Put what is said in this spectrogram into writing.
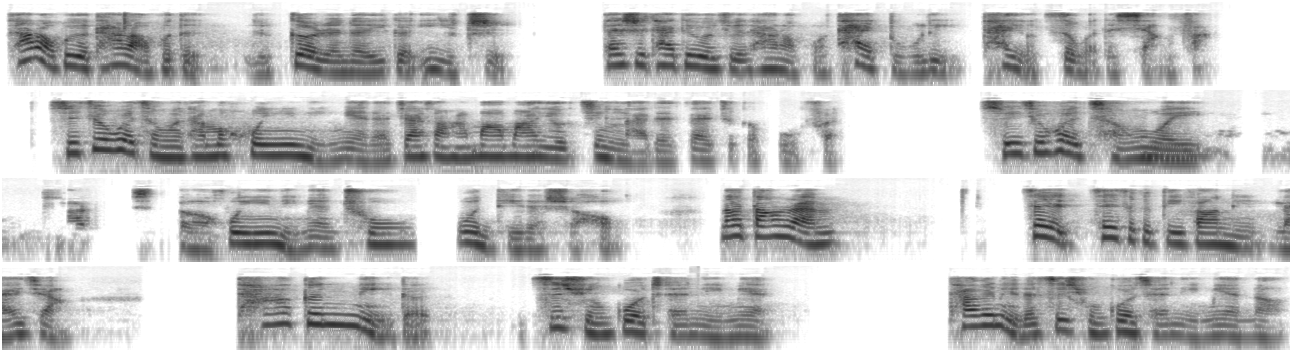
他老婆有他老婆的个人的一个意志。但是他就会觉得他老婆太独立，太有自我的想法，所以这会成为他们婚姻里面的，加上他妈妈又进来的在这个部分，所以就会成为他呃婚姻里面出问题的时候。那当然，在在这个地方你来讲，他跟你的咨询过程里面，他跟你的咨询过程里面呢，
